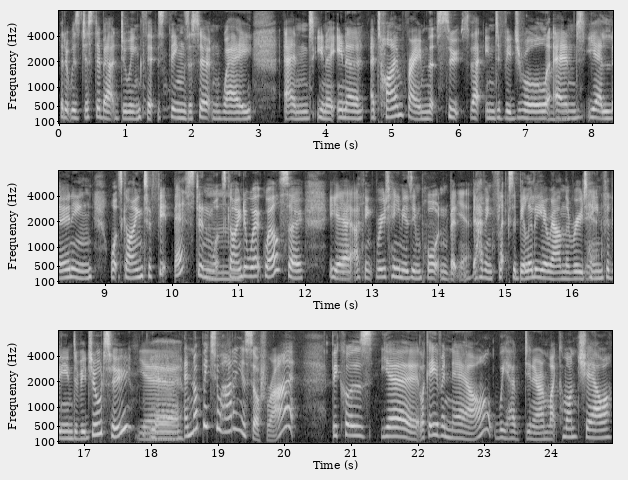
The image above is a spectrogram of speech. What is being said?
that it was just about doing th- things a certain way and, you know, in a, a time frame that suits that individual mm-hmm. and, yeah, learning what's going to fit best and what's mm. going to work well. So, yeah, I think routine is important, but Yeah. having flexibility around the routine for the individual too. Yeah. And not be too hard on yourself, right? Because, yeah, like even now we have dinner. I'm like, come on, shower.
